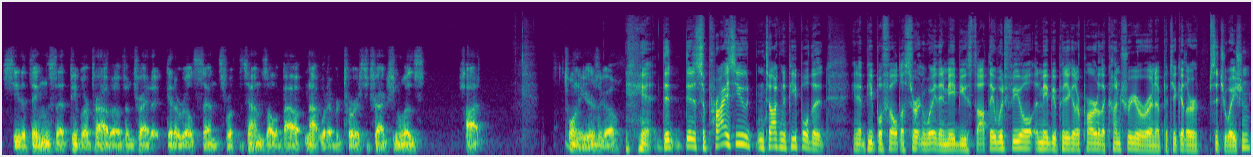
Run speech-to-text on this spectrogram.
see the things that people are proud of and try to get a real sense what the town is all about, not whatever tourist attraction was hot 20 years ago. Yeah. Did did it surprise you in talking to people that you know people felt a certain way than maybe you thought they would feel in maybe a particular part of the country or in a particular situation?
